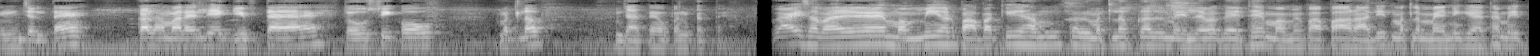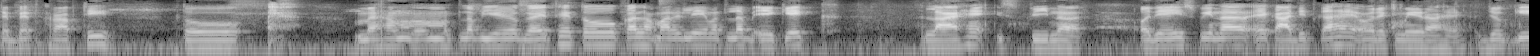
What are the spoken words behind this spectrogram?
हम चलते हैं। कल हमारे लिए गिफ्ट आया है तो उसी को मतलब जाते हैं ओपन करते हैं। गाइस हमारे मम्मी और पापा के हम कल मतलब कल मेले में गए थे। मम्मी, पापा और आदित्य मतलब मैं नहीं गया था, मेरी तबीयत ख़राब थी। तो मैं हम मतलब ये गए थे तो कल हमारे लिए मतलब एक एक लाए हैं स्पिनर। और ये स्पिनर एक आदित्य का है और एक मेरा है, जो कि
